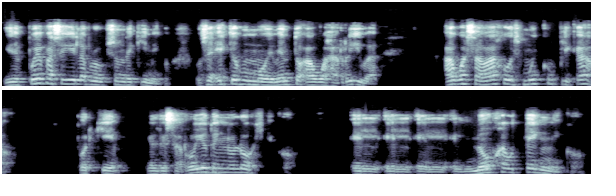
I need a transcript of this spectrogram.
Y después va a seguir la producción de químicos. O sea, esto es un movimiento aguas arriba. Aguas abajo es muy complicado, porque el desarrollo tecnológico, el, know-how técnico,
